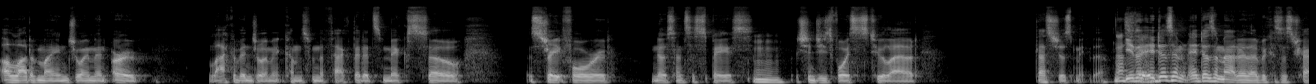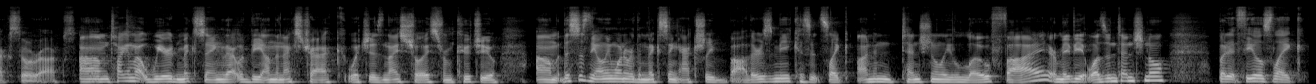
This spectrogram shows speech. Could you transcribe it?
a lot of my enjoyment or lack of enjoyment comes from the fact that it's mixed so straightforward, no sense of space. Mm-hmm. Shinji's voice is too loud. That's just me though. That's Either fair. it doesn't it doesn't matter though because this track still rocks. Um, talking about weird mixing, that would be on the next track, which is Nice Choice from Kuchu. Um, this is the only one where the mixing actually bothers me because it's like unintentionally lo fi, or maybe it was intentional, but it feels like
